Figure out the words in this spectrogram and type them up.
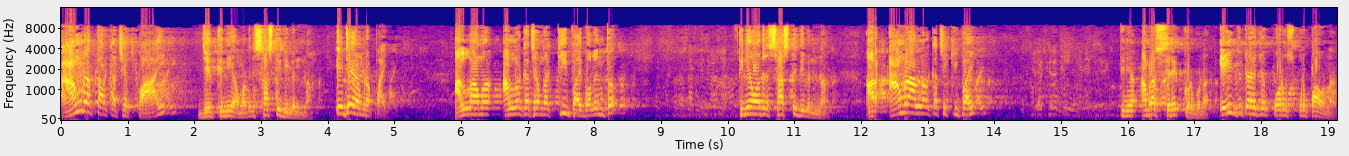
আমরা তার কাছে পাই যে তিনি আমাদের শাস্তি দিবেন না। এটাই আমরা পাই। আল্লাহ আমার আল্লাহর কাছে আমরা কি পাই বলেন তো? তিনি আমাদের শাস্তি দিবেন না। আর আমরা আল্লাহর কাছে কি পাই? তিনি আমরা সেরেক করব না। এই দুটা হচ্ছে পরস্পর পাওনা।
